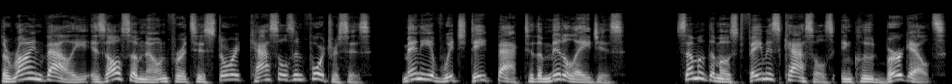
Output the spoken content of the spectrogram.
The Rhine Valley is also known for its historic castles and fortresses, many of which date back to the Middle Ages. Some of the most famous castles include Burg Eltz,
